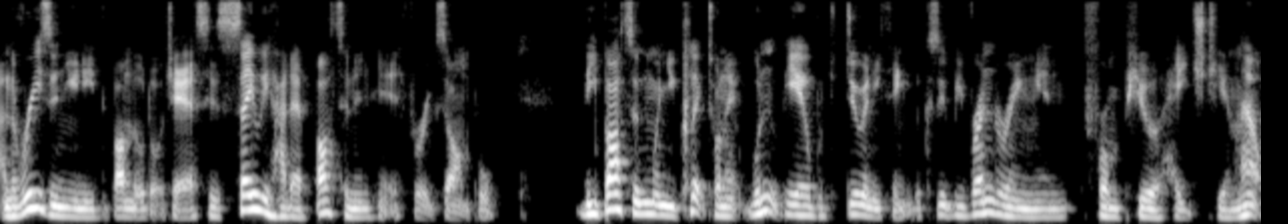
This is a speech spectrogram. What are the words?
And the reason you need the bundle.js is say we had a button in here, for example. The button, when you clicked on it, wouldn't be able to do anything because it'd be rendering in from pure HTML.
